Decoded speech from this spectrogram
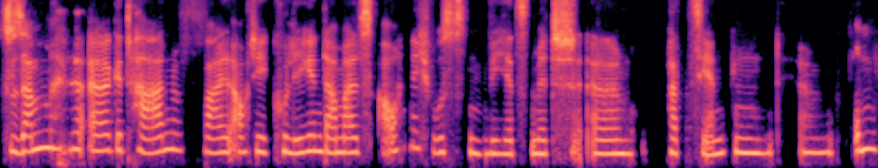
zusammengetan, äh, weil auch die Kolleginnen damals auch nicht wussten, wie jetzt mit äh, Patienten ähm, um,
